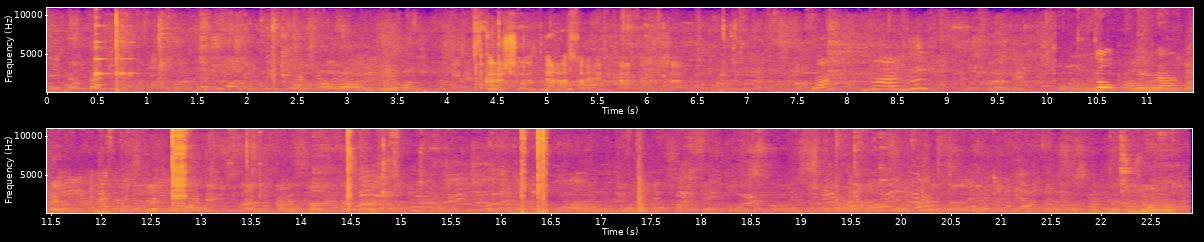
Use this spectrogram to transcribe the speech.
Sevmiyorum ben. Karışık ızgara söyledik arkadaşlar. Bak Mahmut. Yok Leyla. Nasıl güzel mi?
